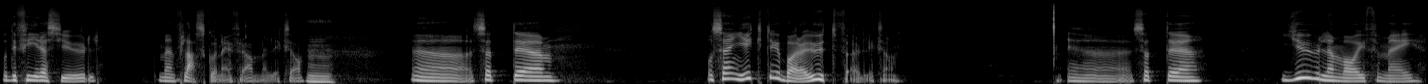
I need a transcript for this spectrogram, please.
Och det firas jul, men flaskorna är framme liksom. Mm. Eh, så att... eh, och sen gick det ju bara utför liksom. Eh, så att julen var ju för mig...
